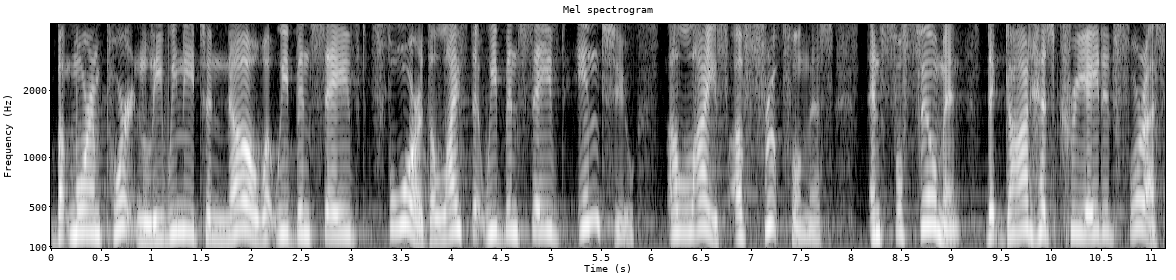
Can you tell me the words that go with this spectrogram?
but more importantly, we need to know what we've been saved for, the life that we've been saved into, a life of fruitfulness and fulfillment that God has created for us.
